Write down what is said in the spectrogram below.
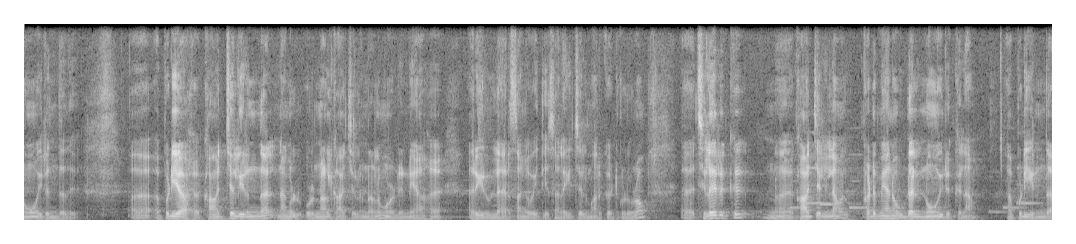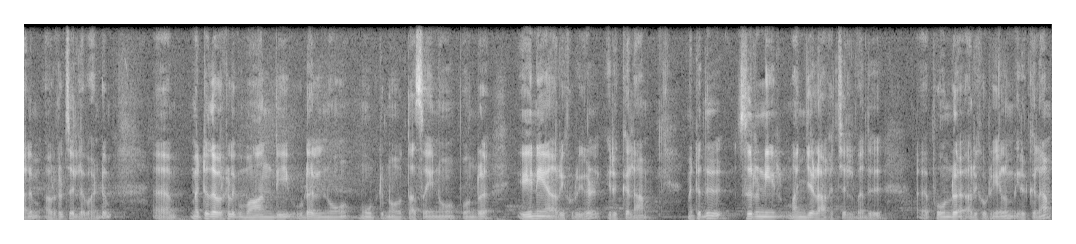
நோய் இருந்தது. அப்படியாக காய்ச்சல் இருந்தால் நாங்கள் ஒரு நாள் காய்ச்சல் இருந்தாலும் உடனடியாக அருகில் உள்ள அரசாங்க வைத்தியசாலைக்கு செல்லுமாறு கேட்டுக்கொள்கிறோம். சிலருக்கு காய்ச்சல் இல்லாமல் கடுமையான உடல் நோய் இருக்கலாம். அப்படி இருந்தாலும் அவர்கள் செல்ல வேண்டும். அஹ், வாந்தி உடல் நோ மூட்டு நோ தசை நோ போன்ற ஏனைய அறிகுறிகள் இருக்கலாம். மற்றது சிறுநீர் மஞ்சளாக செல்வது போன்ற அறிகுறிகளும் இருக்கலாம்.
